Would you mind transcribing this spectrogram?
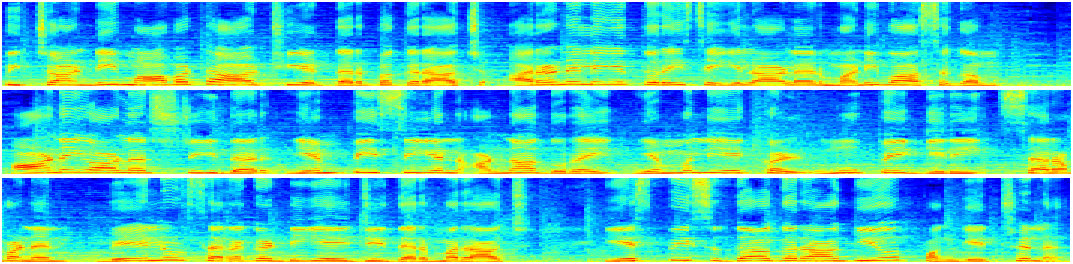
பிச்சாண்டி மாவட்ட ஆட்சியர் தர்பகராஜ் அறநிலையத்துறை செயலாளர் மணிவாசகம் ஆணையாளர் ஸ்ரீதர் எம்பிசிஎன் அண்ணாதுரை எம்எல்ஏக்கள் மூப்பே கிரி சரவணன் வேலூர் சரக டிஐஜி தர்மராஜ் எஸ்பி சுதாகர் ஆகியோர் பங்கேற்றனர்.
